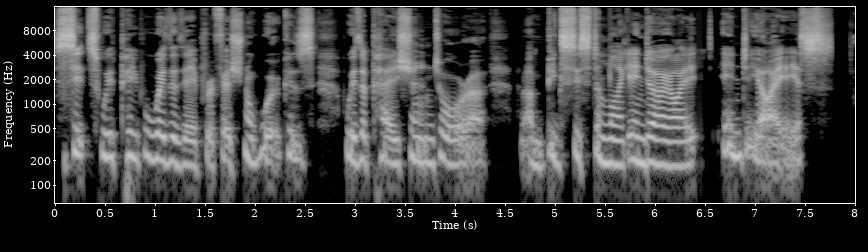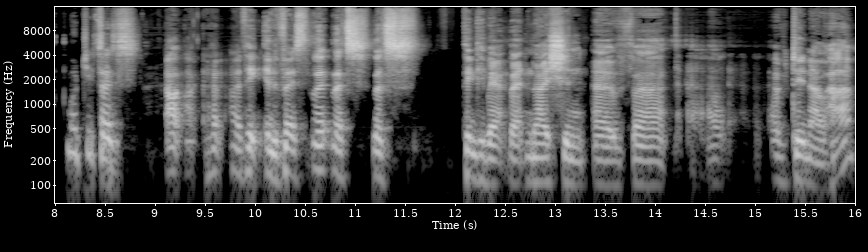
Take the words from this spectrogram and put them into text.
sits with people, whether they're professional workers with a patient or a, a big system like NDI, NDIS? What do you think? I, I, think in the first, let, us let's, let's think about that notion of uh, of do no harm.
